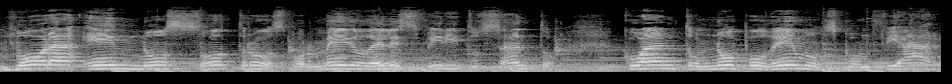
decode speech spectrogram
mora en nosotros por medio del Espíritu Santo, cuánto no podemos confiar,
